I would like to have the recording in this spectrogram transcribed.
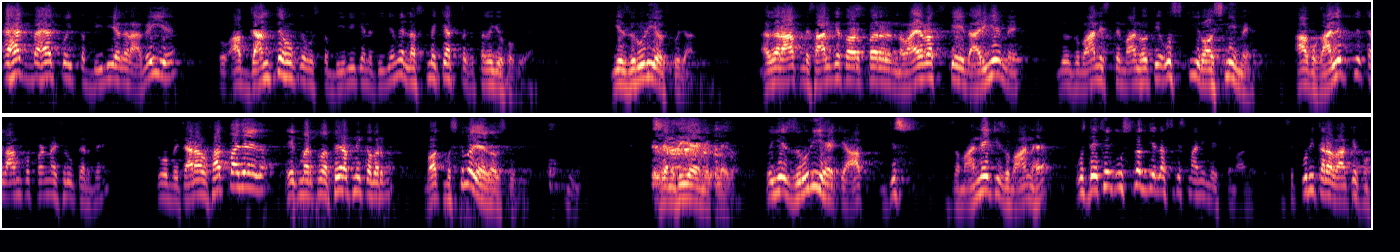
अहद बहद कोई तब्दीली अगर आ गई है तो आप जानते हो कि उस तब्दीली के नतीजे में लफ्ज में क्या तगैर हो गया ये ज़रूरी है उसको जानना। अगर आप मिसाल के तौर पर नवाए वक्त के इदारिये में जो ज़ुबान इस्तेमाल होती है, उसकी रोशनी में आप गालिब के कलाम को पढ़ना शुरू कर दें तो वो बेचारा वफात पा जाएगा। एक मरतबा फिर अपनी कबर में। बहुत मुश्किल हो जाएगा उसके लिए। नतीजा निकलेगा। तो ये ज़रूरी है कि आप जिस जमाने की ज़ुबान है, उस देखें कि उस वक्त ये लफ्ज किस मानी में इस्तेमाल होता है। पूरी तरह वाकिफ हो।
